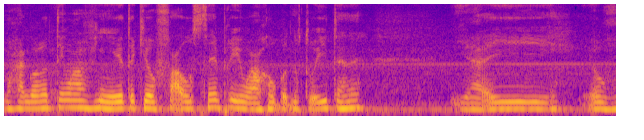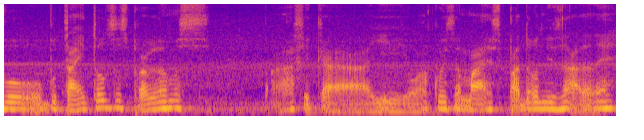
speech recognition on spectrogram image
Mas agora tem uma vinheta que eu falo sempre o arroba no Twitter, né? E aí eu vou botar em todos os programas para ficar aí uma coisa mais padronizada, né?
